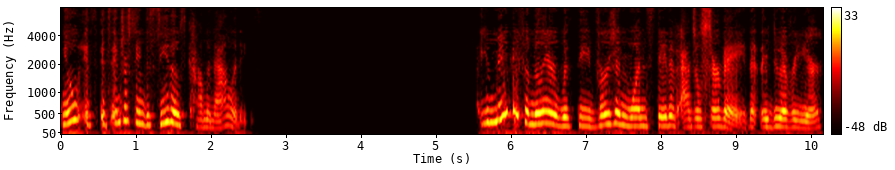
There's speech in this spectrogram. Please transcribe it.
you know, it's, it's interesting to see those commonalities. You may be familiar with the VersionOne State of Agile survey that they do every year.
